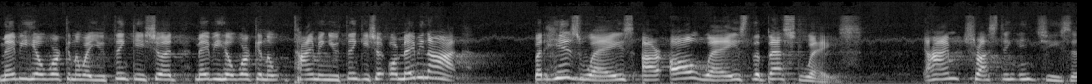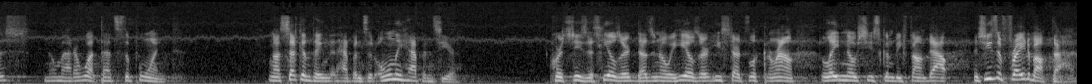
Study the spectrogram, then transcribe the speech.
Maybe he'll work in the way you think he should. Maybe he'll work in the timing you think he should, or maybe not. But his ways are always the best ways. I'm trusting in Jesus no matter what. That's the point. Now, second thing that happens, it only happens here. Of course, Jesus heals her, doesn't know he heals her. He starts looking around. The lady knows she's going to be found out, and she's afraid about that.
